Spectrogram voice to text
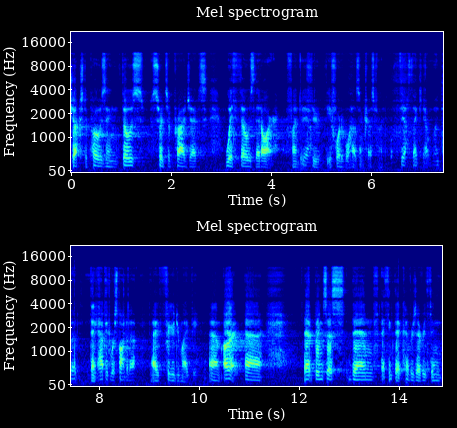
Juxtaposing those sorts of projects with those that are funded Yeah. through the Affordable Housing Trust Fund. Yeah, thank you. I'd, uh, be happy to respond to that. I figured you might be. Um, all right. Uh, that brings us then, I think that covers everything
